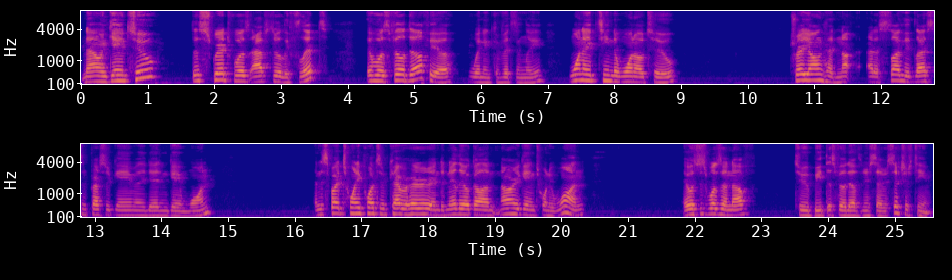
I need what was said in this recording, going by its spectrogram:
Now in game two, the script was absolutely flipped. It was Philadelphia winning convincingly, 118 to 102. Trae Young had not had a slightly less impressive game than he did in game one. And despite 20 points from Kevin Huerter and Danilo Gallinari getting 21, it was just wasn't enough to beat this Philadelphia 76ers team.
